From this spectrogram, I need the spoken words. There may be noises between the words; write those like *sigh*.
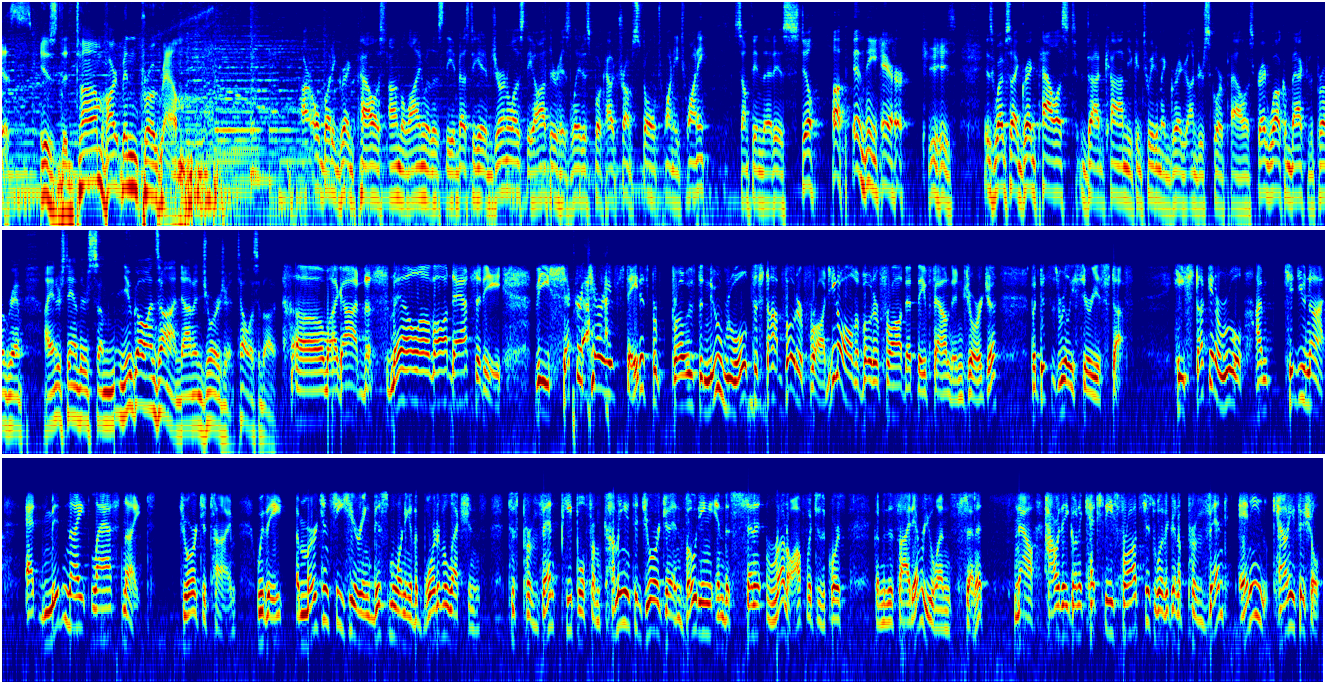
This is the Thom Hartmann Program. Our old buddy Greg Palast on the line with us, the investigative journalist, the author, his latest book, How Trump Stole 2020, something that is still *laughs* up in the air. Jeez. His website, gregpalast.com. You can tweet him at greg underscore palast. Greg, welcome back to the program. I understand there's some new goings on down in Georgia. Tell us about it. Oh, my God. The smell of audacity. The Secretary of *laughs* State has proposed a new rule to stop voter fraud. You know all the voter fraud that they've found in Georgia, but this is really serious stuff. He stuck in a rule, I'm kid you not, at midnight last night Georgia time, with a emergency hearing this morning of the Board of Elections to prevent people from coming into Georgia and voting in the Senate runoff, which is of course going to decide everyone's Senate. Now, how are they going to catch these fraudsters? Well, they're going to prevent any county official,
